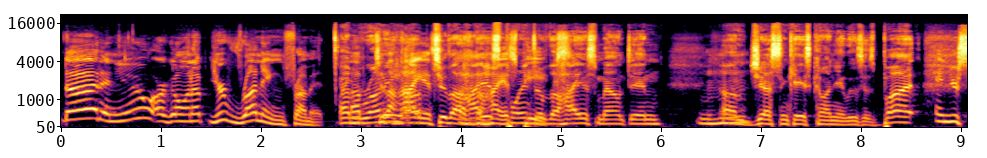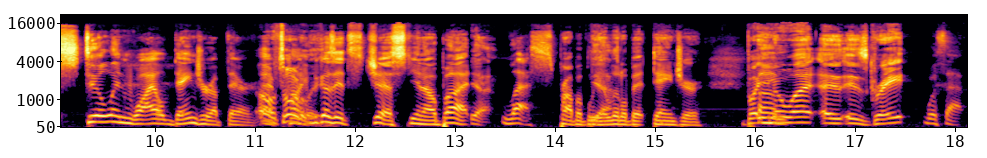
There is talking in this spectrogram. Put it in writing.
Dud. And you are going up. You're running from it. I'm up running to the highest to the of highest, point of the peaks. Mm-hmm. highest mountain, um, just in case Kanye loses. But and you're still in wild danger up there. Oh, If Kanye- totally. because it's just you know, but Yeah. less probably Yeah. a little bit danger. but you Um, know what is, is great What's that?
